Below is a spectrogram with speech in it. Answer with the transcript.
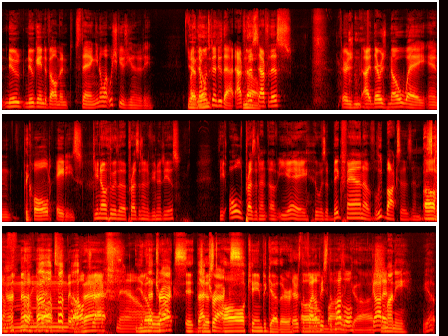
new new game development saying, you know what, we should use Unity. yeah, like, the no one's going to do that after this. After this, there's n- I, there is no way in the, cold Hades. Do you know who the president of Unity is? The old president of EA, who was a big fan of loot boxes and Oh. stuff. Mm, it all That- tracks now. You know That what? tracks. It That just tracks. all came together. There's the final Oh piece of the puzzle. gosh. Got it. Money. Yep.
